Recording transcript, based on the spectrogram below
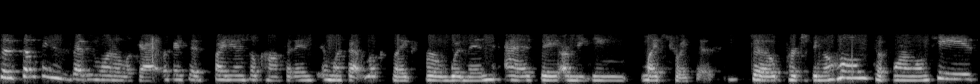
so some things that we want to look at, like I said, financial confidence and what that looks like for women as they are making life choices. So purchasing a home, to 401ks,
